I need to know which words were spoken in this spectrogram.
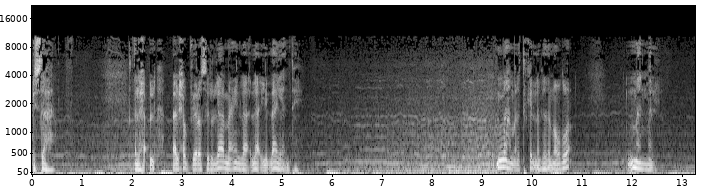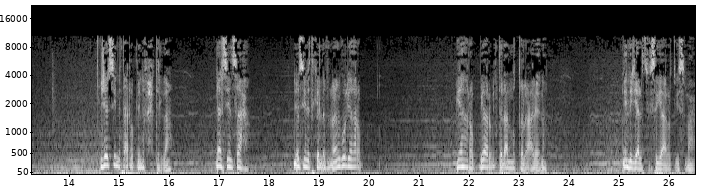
يستاهل. الحب في رسول الله معين لا لا لا ينتهي. مهما نتكلم في هذا الموضوع ما نمل جالسين نتعرض لنفحة الله. جالسين ساعة. جالسين نتكلم في نقول يا رب. يا رب. يا رب. أنت الآن مطلع علينا. اللي جالس في سيارته يسمع.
